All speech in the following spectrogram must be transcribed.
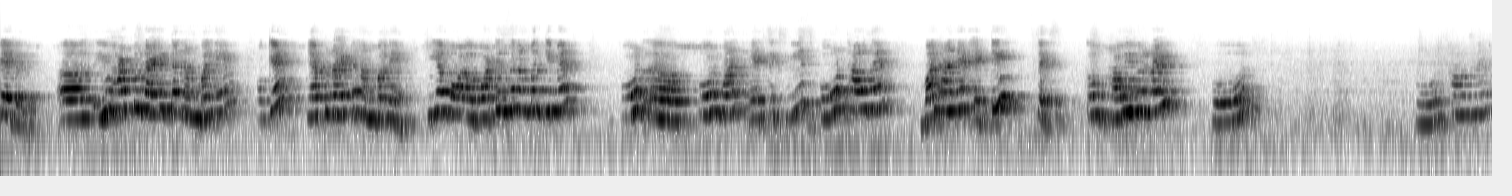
table you have to write the number name you have to write the number name here what is the number given 4 uh, 4186 means 4186 so how you will write 4 4000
